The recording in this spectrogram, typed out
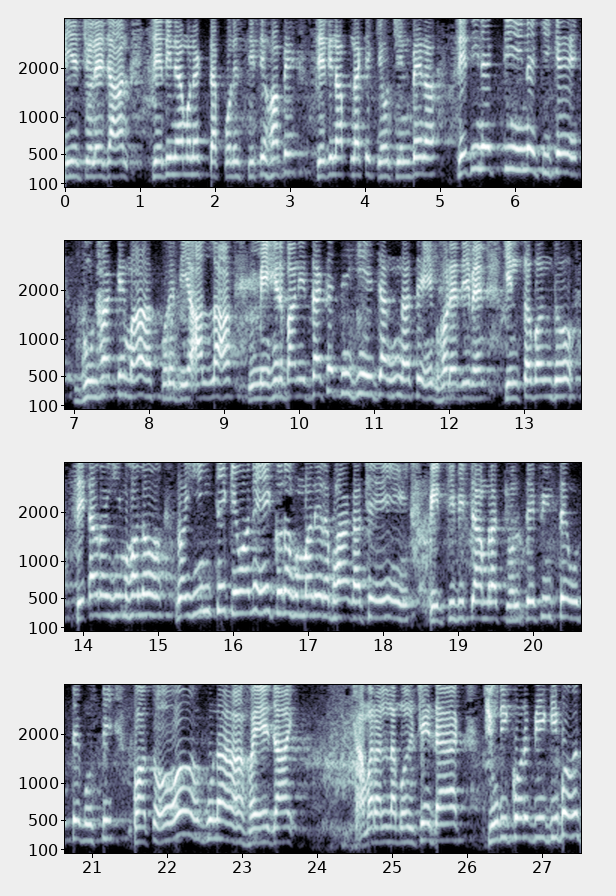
নিয়ে চলে যান। সেদিন এমন একটা পরিস্থিতি হবে, সেদিন আপনাকে কেউ চিনবে না। সেদিন একটি নেকিকে গুনাকে মাফ করে দিয়ে আল্লাহ মেহেরবানি দেখাতে গিয়ে জান্নাতে ভরে দিবেন। কিন্তু বন্ধু, সেটা রহিম হলো, রহিম থেকে অনেক রহমানের ভাগ আছে। পৃথিবীতে আমরা চলতে ফিরতে, উঠতে বসতে কত গুণা হয়ে যায়। আমার আল্লাহ বলছে, দেখ, চুরি করবি, গিবত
